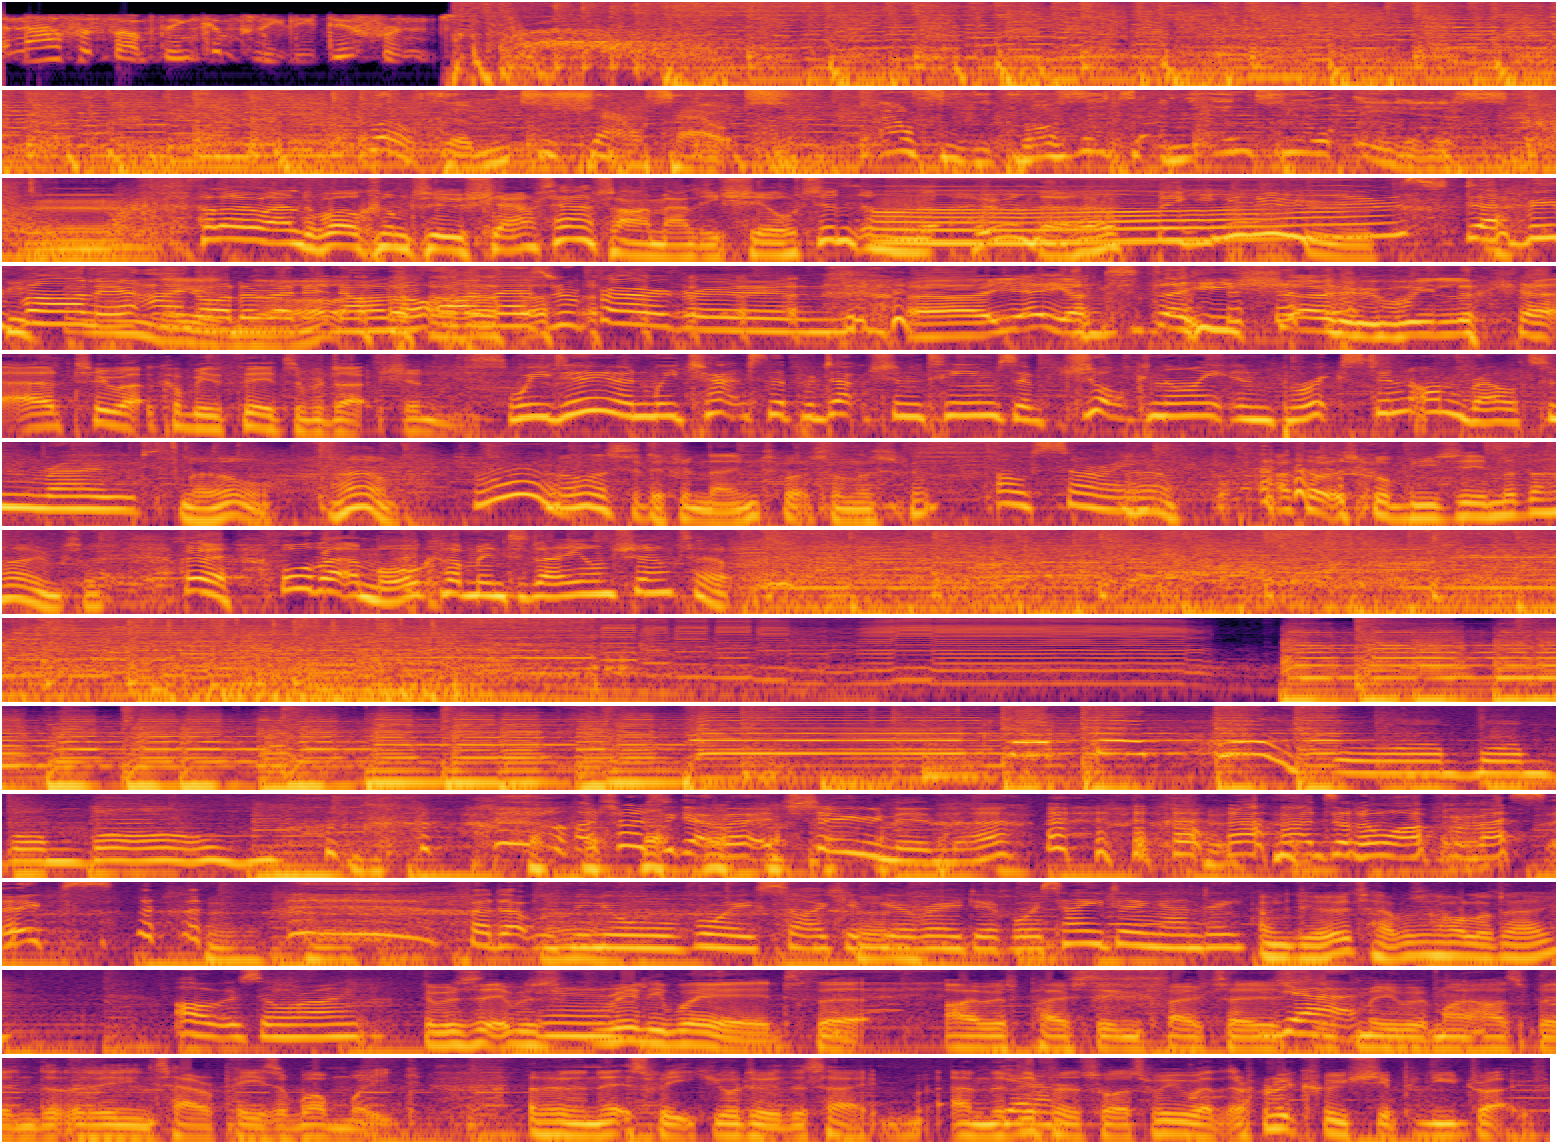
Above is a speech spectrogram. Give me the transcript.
And now for something completely different. Welcome to Shout Out. Out of the closet and into your ears. Hello and welcome to Shout Out. I'm Ali Shilton. And who in the earth are you? I'm Steffi Barnett. Hang on a you're minute. No, I'm not. I'm Ezra Peregrine. Uh, yeah, on today's show, we look at uh, two upcoming theatre productions. we do, and we chat to the production teams of Jock Night and Brixton on Railton Road. Oh, oh. Well, that's a different name to what's on the script. Oh, sorry. Oh, I thought it was called Museum of the Home. So, anyway, all that and more coming today on Shout Out. Boom, boom. I tried to get a bit of tune in there. I don't know why I'm from Essex. Fed up with my normal voice, so I give you a radio voice. How you doing, Andy? I'm good. How was the holiday? Oh, it was all right. It was it was Yeah. really weird that I was posting photos Yeah. of me with my husband at the Leaning Tower of Pisa one week, and then the next week you're doing the same. And the Yeah. difference was we went there on a cruise ship and you drove.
